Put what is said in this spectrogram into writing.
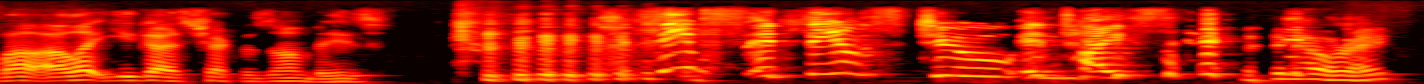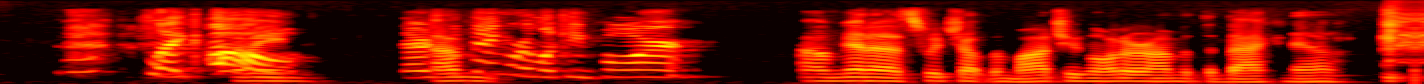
Well, I'll let you guys check the zombies. It seems. It seems too enticing. I know, right? like, oh, I mean, there's um, the thing we're looking for. I'm gonna switch up the marching order. I'm at the back now.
